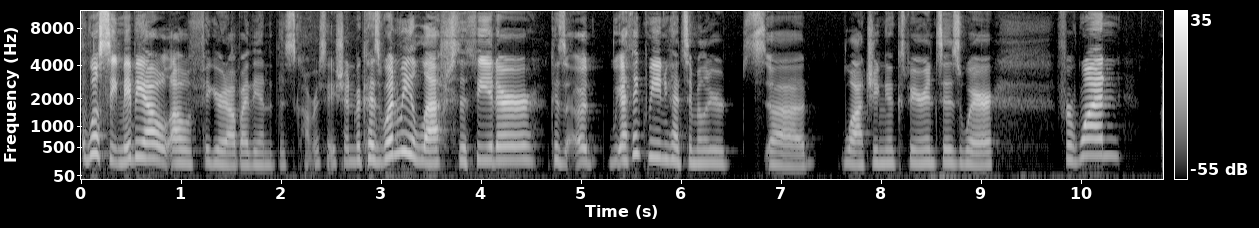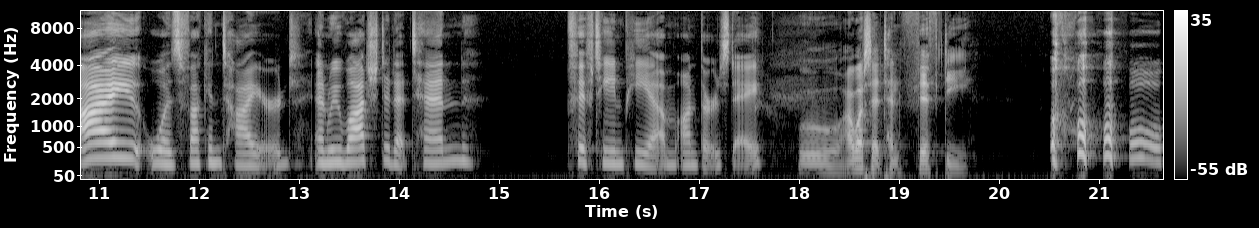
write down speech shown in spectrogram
We'll see. Maybe I'll I'll figure it out by the end of this conversation. Because when we left the theater, because uh, I think me and you had similar uh, watching experiences. Where, for one, I was fucking tired, and we watched it at 10, 15 p.m. on Thursday. Ooh, I watched it at 10:50.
